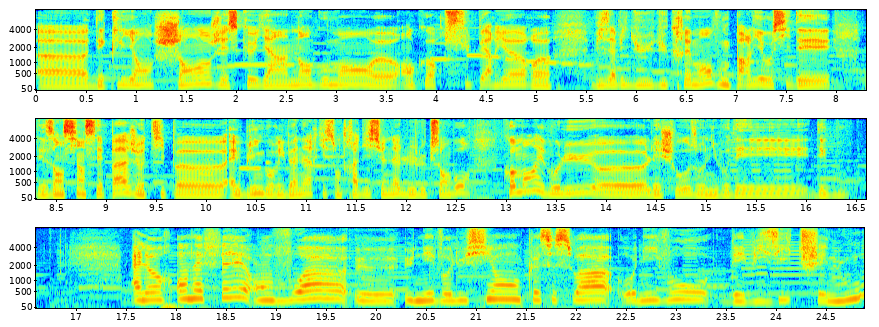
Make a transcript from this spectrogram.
euh, des clients changent? Est-ce qu'il y a un engouement euh, encore supérieur euh, vis-à-vis du, crément? Vous me parliez aussi des, anciens cépages type Elbling ou Rivaner qui sont traditionnels du Luxembourg. Comment évoluent les choses au niveau des goûts? Alors en effet, on voit euh, une évolution que ce soit au niveau des visites chez nous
